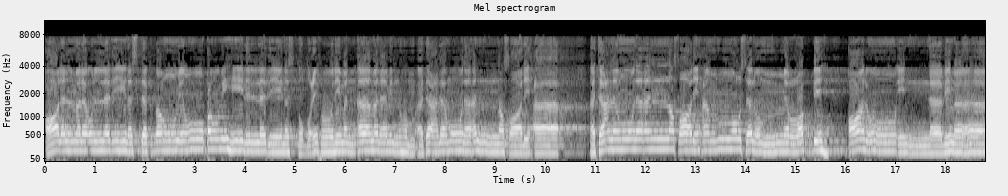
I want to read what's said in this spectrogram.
قال الملأ الذين استكبروا من قومه للذين استضعفوا لمن آمن منهم أتعلمون أن صالحا أتعلمون أن صالحا مرسل من ربه؟ قالوا إنا بما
